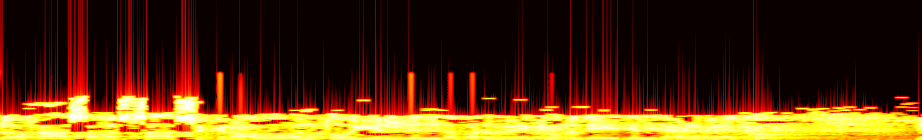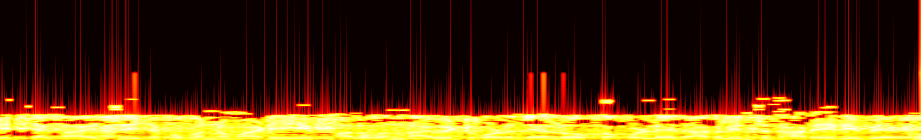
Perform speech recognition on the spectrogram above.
ಲೋಕ ಸಮಸ್ತ ಸುಖಿನೋಭವಂತು ಇಲ್ಲಿಂದ ಬರಬೇಕು, ಹೃದಯದಿಂದ ಹೇಳಬೇಕು. ನಿತ್ಯ ಗಾಯತ್ರಿ ಜಪವನ್ನು ಮಾಡಿ, ಫಲವನ್ನು ನಾವಿಟ್ಟುಕೊಳ್ಳದೆ, ಲೋಕಕೊಳ್ಳೇದಾಗಲಿ ಅಂತ ಧಾರೆ ಎರಿಬೇಕು.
